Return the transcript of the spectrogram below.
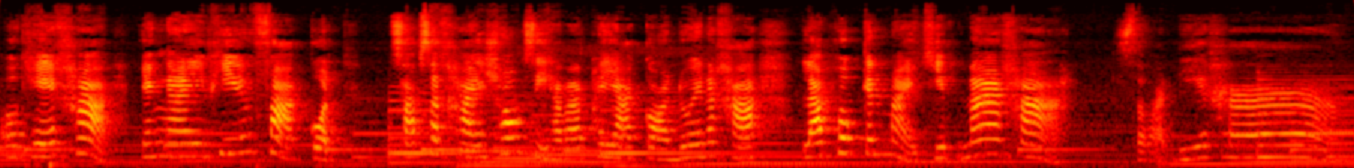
โอเคค่ะ ยังไงพี่ฝากกด Subscribe ช่องสีหรัฐพยากรณ์ด้วยนะคะ แล้วพบกันใหม่คลิปหน้าค่ะ สวัสดีค่ะ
